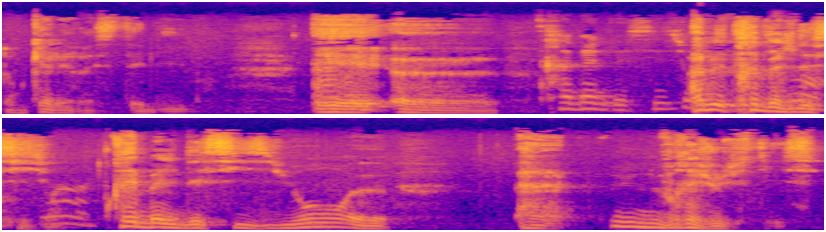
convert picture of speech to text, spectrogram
Donc elle est restée libre. Ah et euh, très belle décision. Ah mais très belle décision, très belle décision, euh, euh, une vraie justice,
